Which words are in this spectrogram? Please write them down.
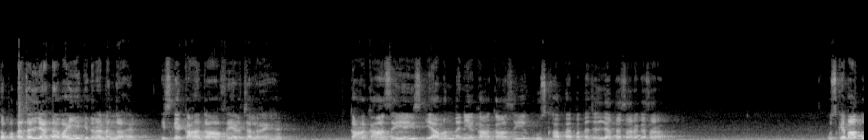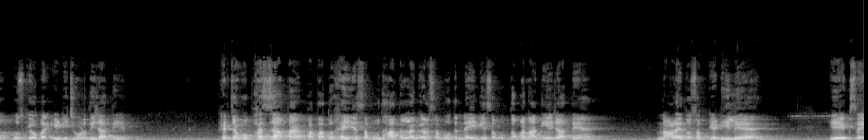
तो पता चल जाता है, भाई, ये कितना नंगा है। इसके कहाँ कहाँ अफेयर चल रहे हैं? कहाँ कहाँ से ये इसकी आमंदनी है? कहाँ कहाँ से ये घूस खाता है? पता चल जाता है सारा का सारा। उसके बाद उसके ऊपर ईडी छोड़ दी जाती है। फिर जब वो फंस जाता है, पता तो है ये सबूत हाथ लगे और सबूत नहीं भी सबूत तो बना दिए जाते हैं। नाले तो सबके ढीले हैं। एक से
